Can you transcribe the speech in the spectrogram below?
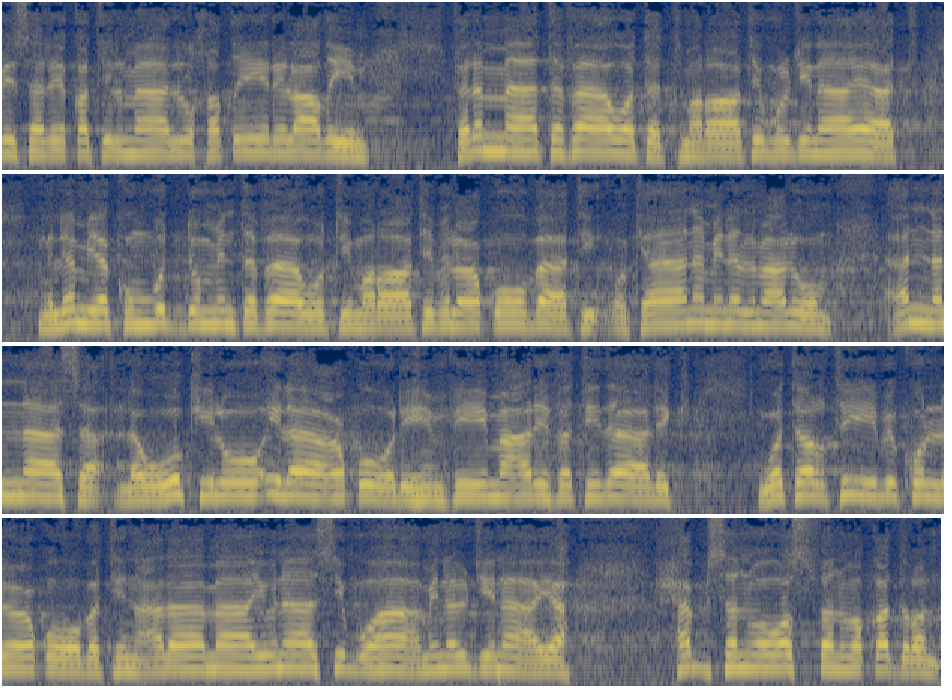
بسرقة المال الخطير العظيم. فلما تفاوتت مراتب الجنايات لم يكن بد من تفاوت مراتب العقوبات وكان من المعلوم أن الناس لو وكلوا إلى عقولهم في معرفة ذلك وترتيب كل عقوبة على ما يناسبها من الجناية حبسا ووصفا وقدرا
